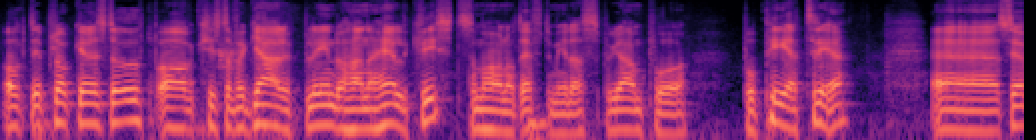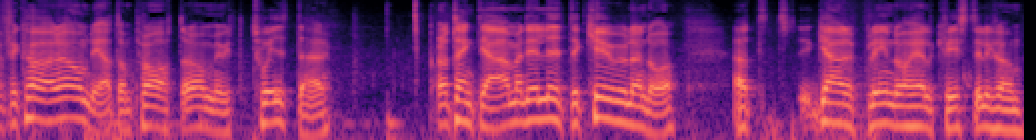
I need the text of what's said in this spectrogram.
Och det plockades då upp av Kristoffer Garplind och Hanna Hellqvist som har något eftermiddagsprogram på, på P3. Eh, så jag fick höra om det, att de pratar om mitt tweet där. Och då tänkte jag, ja men det är lite kul ändå. Att Garplind och Hellqvist, det är liksom,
